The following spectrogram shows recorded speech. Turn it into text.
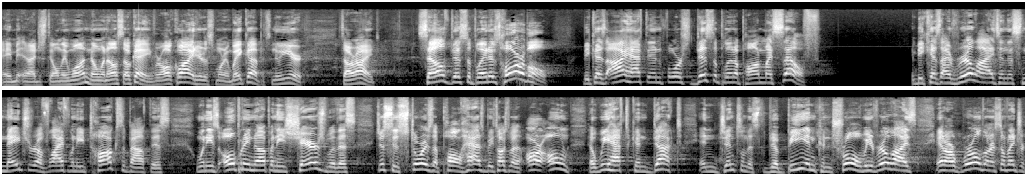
Amen. Am I just the only one? No one else? Okay, we're all quiet here this morning. Wake up. It's New Year. It's all right. Self-discipline is horrible because I have to enforce discipline upon myself. And because I realize in this nature of life, when he talks about this, when he's opening up and he shares with us just his stories that Paul has, but he talks about our own that we have to conduct in gentleness, to be in control. We realize in our world, in our self nature,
